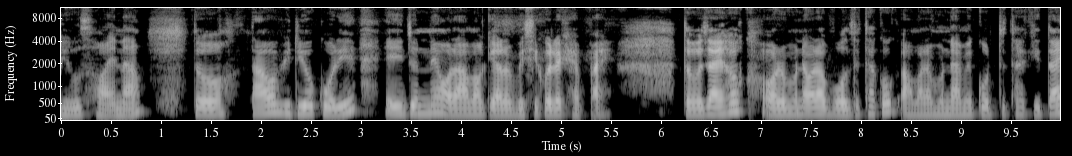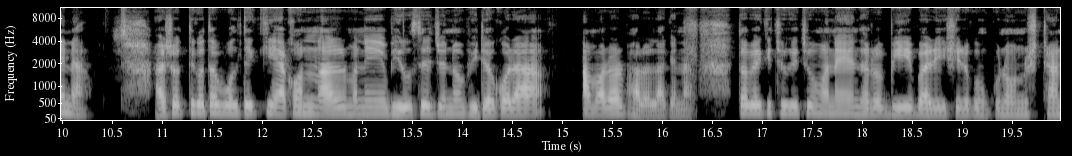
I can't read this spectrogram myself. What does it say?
ভিউজ হয় না। তো তাও ভিডিও করি। এই জন্যে ওরা আমাকে আরও বেশি করে খেপায়। তো যাই হোক, ওর মনে ওরা বলতে থাকুক, আমার মনে আমি করতে থাকি, তাই না? আর সত্যি কথা বলতে কি, এখন আর মানে ভিউসের জন্য ভিডিও করা আমারও আর ভালো লাগে না। তবে কিছু কিছু মানে ধরো বিয়ে বাড়ি সেরকম কোনো অনুষ্ঠান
